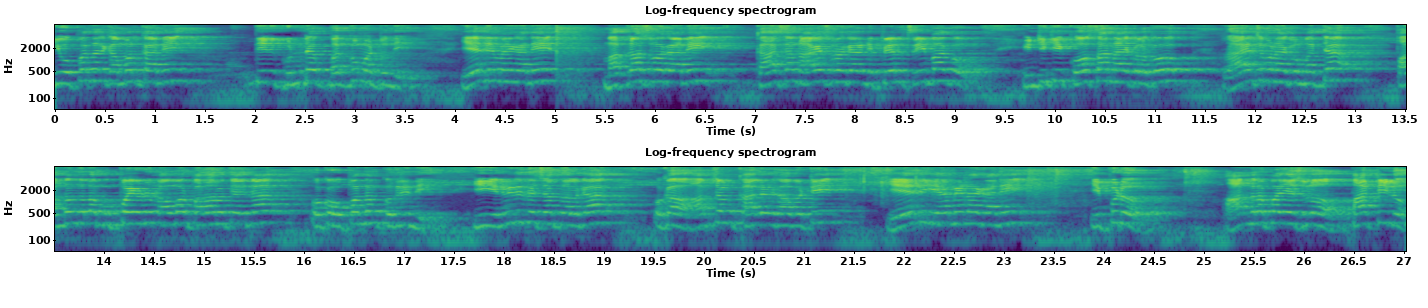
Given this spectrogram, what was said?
ఈ ఒప్పందానికి అమలు కానీ దీని గుండె బగ్గుమంటుంది ఏదేమైనా కానీ మద్రాసులో కానీ కాశీ నాగేశ్వర గారి పేరు శ్రీబాగు ఇంటికి కోస్తా నాయకులకు రాయలసీమ నాయకుల మధ్య పంతొమ్మిది వందల ముప్పై ఏడు నవంబర్ పదహారవ తేదీన ఒక ఒప్పందం కుదిరింది. ఈ ఎనిమిది దశాబ్దాలుగా ఒక అంశం కాలేదు కాబట్టి ఏది ఏమైనా కానీ ఇప్పుడు ఆంధ్రప్రదేశ్లో పార్టీలు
